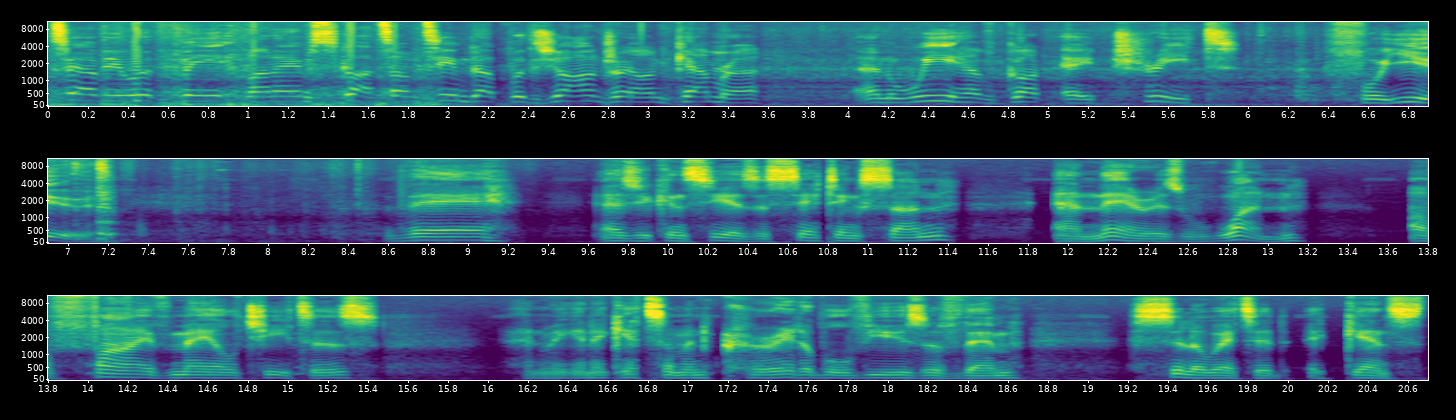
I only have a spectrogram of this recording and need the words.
Good to have you with me. My name's Scott. I'm teamed up with Jandre on camera, and we have got a treat for you. There, as you can see, is a setting sun, and there is one of five male cheetahs, and we're going to get some incredible views of them silhouetted against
